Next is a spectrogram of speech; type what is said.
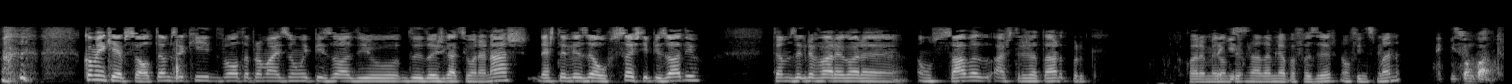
Como é que é, pessoal? Estamos aqui de volta para mais um episódio de Dois Gatos e um Ananás. Desta vez é o sexto episódio. Estamos a gravar agora a um sábado, às três da tarde, porque claramente não Aqui temos se- nada melhor para fazer, é um fim de semana. Aqui são quatro.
